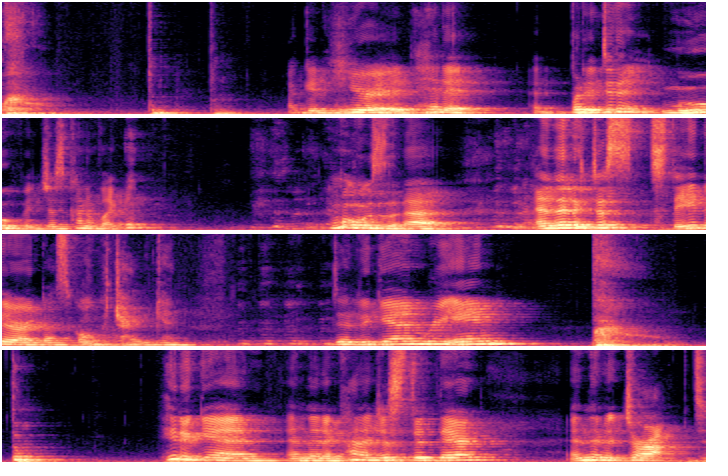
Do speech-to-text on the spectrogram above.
I could hear it, it hit it, but it didn't move. It just kind of like, what was that? And then it just stayed there, and Dad's like, oh, try it again. Did it again, re aim, hit again, and then it kind of just stood there, and then it dropped.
